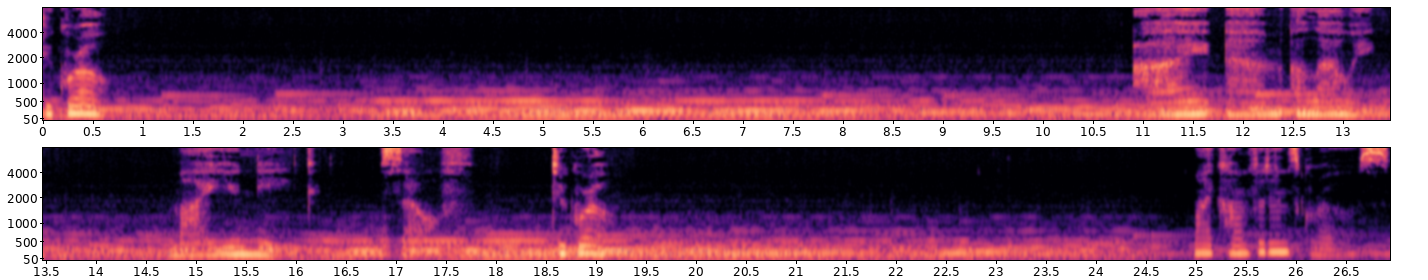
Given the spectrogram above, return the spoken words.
To grow. I am allowing my unique self to grow. My confidence grows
